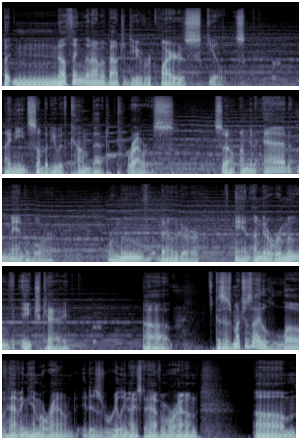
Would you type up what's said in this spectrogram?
but nothing that I'm about to do requires skills. I need somebody with combat prowess. So I'm going to add Mandalore, remove Bao-Dur, and I'm going to remove HK. Because uh, as much as I love having him around, it is really nice to have him around. Um,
